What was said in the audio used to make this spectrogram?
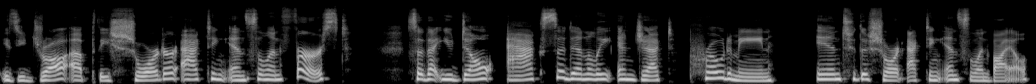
is you draw up the shorter acting insulin first so that you don't accidentally inject protamine into the short acting insulin vial.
